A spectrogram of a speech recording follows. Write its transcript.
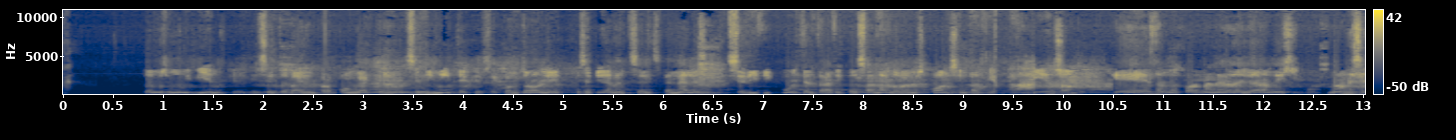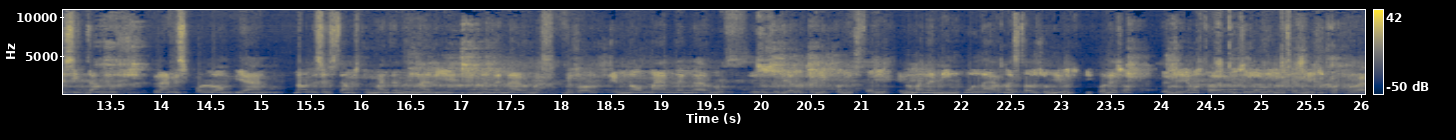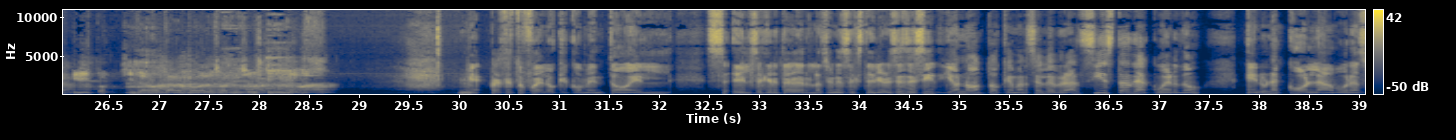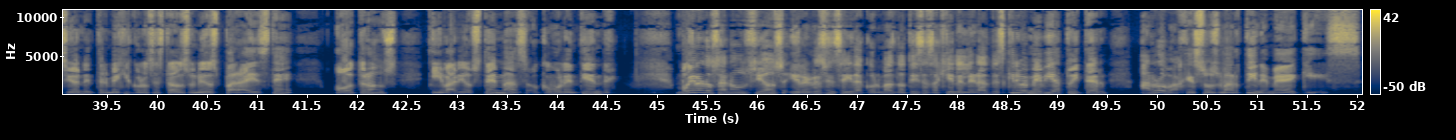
Vemos muy bien que el presidente Biden proponga que se limite, que se controle, que se pidan antecedentes penales, se dificulte el tráfico de armas, lo vemos con simpatía. Pienso que es la mejor manera de ayudar a México. No necesitamos planes Colombia, no necesitamos que manden a nadie ni manden armas. Mejor que no manden armas. Eso sería lo que México necesitaría. Que no manden ningún arma a Estados Unidos y con eso tendríamos para reducir la violencia en México rapidito y derrotar a todas las organizaciones criminales. Bien, pues esto fue lo que comentó el, el, secretario de Relaciones Exteriores. Es decir, yo noto que Marcelo Ebrard sí está de acuerdo en una colaboración entre México y los Estados Unidos para este, otros y varios temas, ¿o cómo lo entiende? Voy a ir a los anuncios y regreso enseguida con más noticias aquí en el Heraldo. Escríbeme vía Twitter, arroba Jesús Martín MX.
